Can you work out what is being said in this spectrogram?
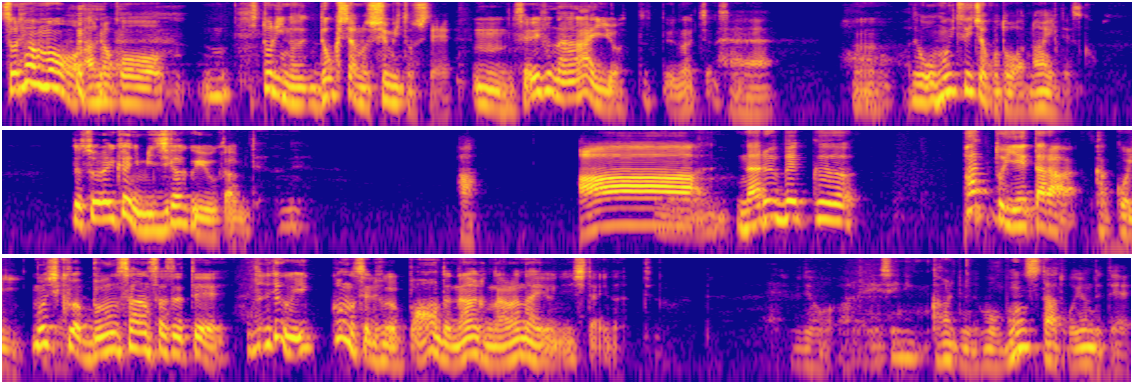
それはもう、あの、こう、一人の読者の趣味として、うんセリフ長いよってなっちゃうんですよ。えーはあでも思いついちゃうことはないですか？でそれはいかに短く言うかみたいなね。あ、あー、なるべく、パッと言えたらかっこいい。もしくは分散させてとにかく一個のセリフがボーンって長くならないようにしたいなっていう。でも、あれ冷静に考えてみると、もうモンスターとか読んでて、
